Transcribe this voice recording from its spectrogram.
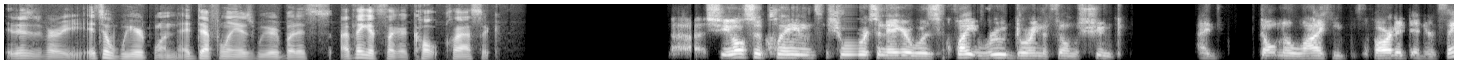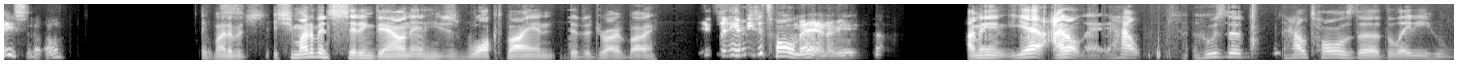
It is very it's a weird one. It definitely is weird, but it's I think it's like a cult classic. Uh, she also claimed Schwarzenegger was quite rude during the film's shoot. I don't know why he farted in her face, though. It might have been she might have been sitting down and he just walked by and did a drive by. He's mean, he's a tall man. I mean, I mean, yeah, I don't how who's the how tall is the the lady who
